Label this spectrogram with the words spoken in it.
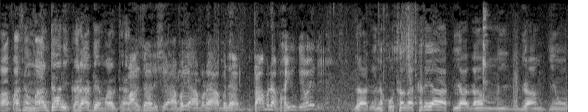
આ પાછા માલધારી ઘરાકે માલધારી. માલધારી છે. આ ભાઈ આપણે આ બધા ધાબડા ભાઈઓ કહેવાય ને. જરાક એને પૂછાતા ખરી આ કયા ગામ ગામ કયું?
